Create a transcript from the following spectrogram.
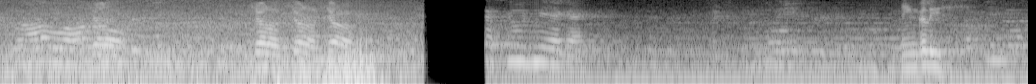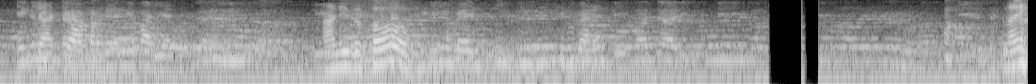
ਚਲੋ ਚਲੋ ਚਲੋ ਚਲੋ ਐਕਸਕਿਊਜ਼ ਮੀ ਹੈਗਾ ਇੰਗਲਿਸ਼ ਇੰਗਲਿਸ਼ ਚ ਆਰਡਰ ਦੇਣਗੇ ਭਾਜੀ ਅੱਜ ਹਾਂਜੀ ਦੱਸੋ ਜਿਹੜੀ ਬੇਨਤੀ ਕੀਤੀ ਸ਼ੁਰੂ ਕਰਾਂ ਮਾਝਾ ਆਈਸਕ੍ਰੀਮ ਨਹੀਂ।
